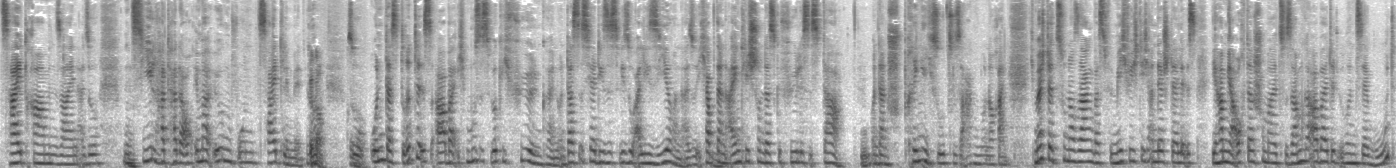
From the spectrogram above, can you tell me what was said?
Zeitrahmen sein. Also ein hm. Ziel hat, hat auch immer irgendwo ein Zeitlimit. Ne? Genau. So. Genau. Und das Dritte ist aber, ich muss es wirklich fühlen können. Und das ist ja dieses Visualisieren. Also ich habe hm. dann eigentlich schon das Gefühl, es ist da. Mhm. Und dann springe ich sozusagen nur noch rein. Ich möchte dazu noch sagen, was für mich wichtig an der Stelle ist, wir haben ja auch da schon mal zusammengearbeitet, übrigens sehr gut.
